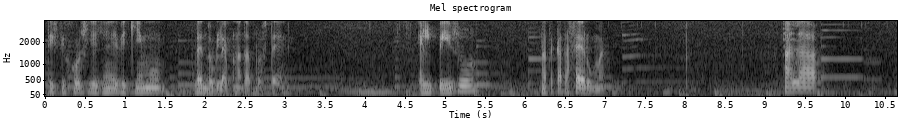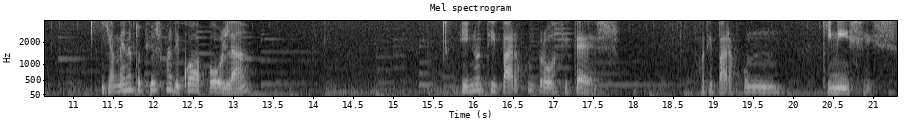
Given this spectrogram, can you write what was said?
δυστυχώς η γενιά δική μου δεν το βλέπω να τα προφταίνει. Ελπίζω να τα καταφέρουμε. Αλλά για μένα το πιο σημαντικό από όλα είναι ότι υπάρχουν προωθητές ότι υπάρχουν κινήσεις.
